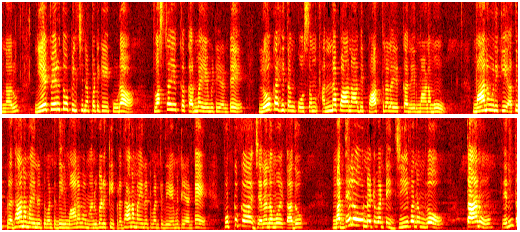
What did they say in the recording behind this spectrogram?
ఉన్నారు. ఏ పేరుతో పిలిచినప్పటికీ కూడా త్వష్ట యొక్క కర్మ ఏమిటి అంటే లోకహితం కోసం అన్నపానాది పాత్రల యొక్క నిర్మాణము. మానవునికి అతి ప్రధానమైనటువంటిది మానవ మనుగడకి ప్రధానమైనటువంటిది ఏమిటి అంటే పుట్టుక జననమే కాదు. మధ్యలో ఉన్నటువంటి జీవనంలో తాను ఎంత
